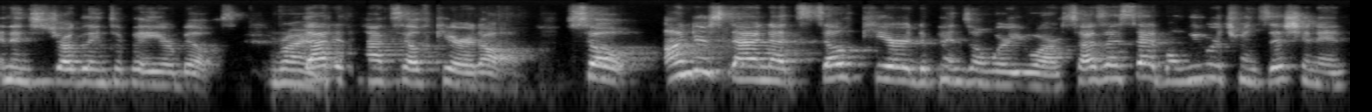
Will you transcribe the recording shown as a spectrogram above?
and then struggling to pay your bills. Right. That is not self care at all. So understand that self care depends on where you are. So, as I said, when we were transitioning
